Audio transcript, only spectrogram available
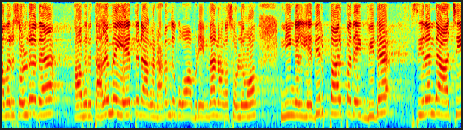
அவர் சொல்கிறத அவர் தலைமை ஏற்று நாங்கள் நடந்துக்குவோம் அப்படின்னு தான் நாங்கள் சொல்லுவோம். நீங்கள் எதிர்பார்ப்பதை விட சிறந்த ஆட்சி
